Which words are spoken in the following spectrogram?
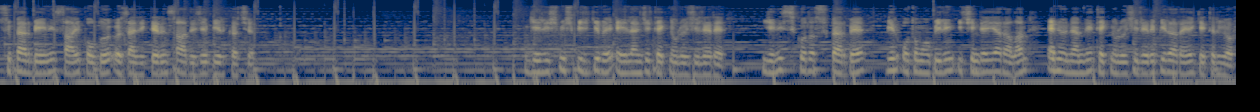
Super B'nin sahip olduğu özelliklerin sadece birkaçı. Gelişmiş bilgi ve eğlence teknolojileri. Yeni Skoda Super bir otomobilin içinde yer alan en önemli teknolojileri bir araya getiriyor.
